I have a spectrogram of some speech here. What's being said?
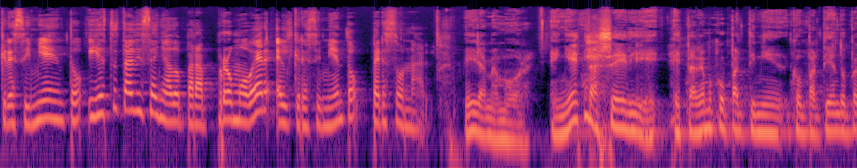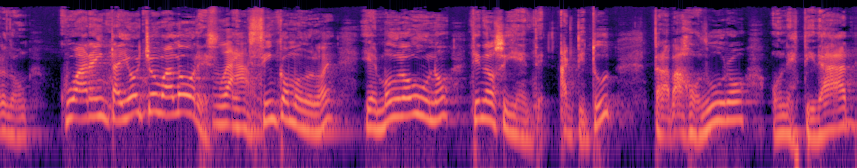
crecimiento y esto está diseñado para promover el crecimiento personal. Mira, mi amor, en esta serie estaremos compartiendo, compartiendo perdón, 48 valores en cinco módulos. ¿eh? Y el módulo 1 tiene lo siguiente, actitud, trabajo duro, honestidad,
